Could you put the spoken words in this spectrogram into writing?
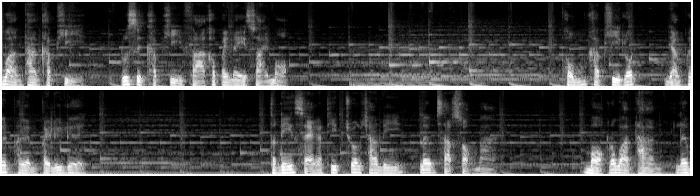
ระหว่างทางขับขี่ รู้สึกขับขี่ฝ่าเข้าไปในสายหมอก ผมขับขี่รถอย่างเพลิดเพลินไปเรื่อยๆ ตอนนี้แสงอาทิตย์ช่วงเช้านี้เริ่มสาดส่องมา หมอกระหว่างทางเริ่ม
